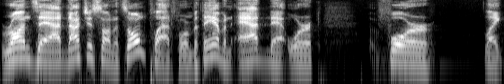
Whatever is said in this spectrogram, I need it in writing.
runs ad not just on its own platform, but they have an ad network for like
